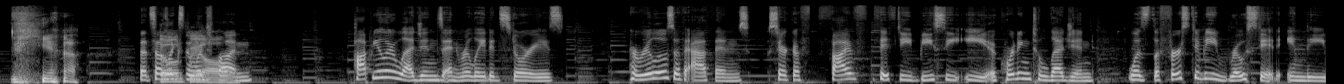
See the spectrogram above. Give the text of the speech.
yeah. That sounds like Don't so much all? fun. Popular legends and related stories. Perillos of Athens, circa 550 BCE, according to legend, was the first to be roasted in the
